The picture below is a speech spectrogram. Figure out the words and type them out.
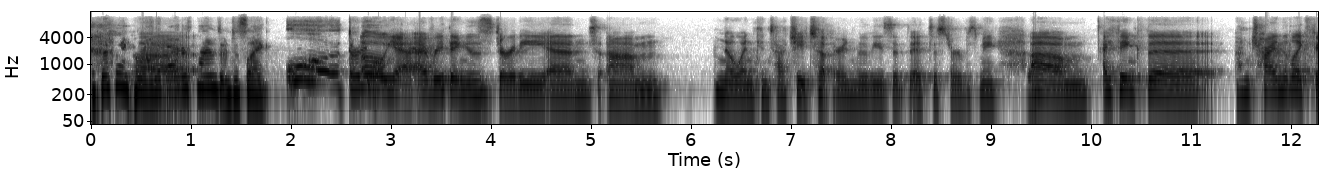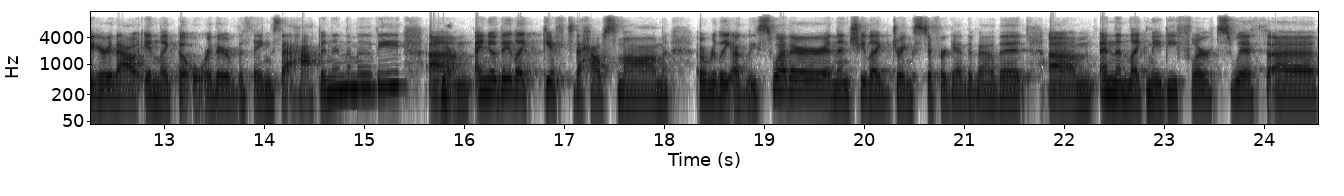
Especially in coronavirus times, I'm just like, oh, dirty. Oh water." yeah, everything is dirty and um no one can touch each other in movies. It, it disturbs me. Um I think the I'm trying to like figure it out in like the order of the things that happen in the movie. Um I know they like gift the house mom a really ugly sweater and then she like drinks to forget about it. Um and then like maybe flirts with uh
